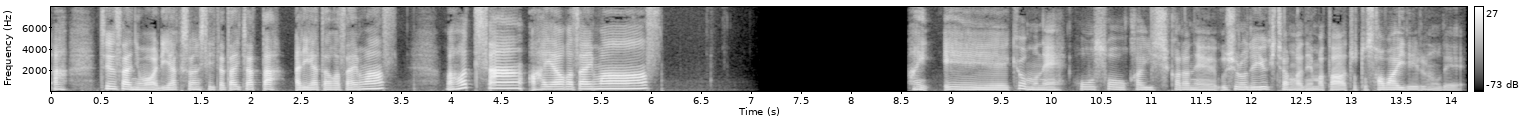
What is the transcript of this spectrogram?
あ、チューさんにもリアクションしていただいちゃった。ありがとうございます。まほっちさん、おはようございます。はい。えー、今日もね、放送開始からね、後ろでゆきちゃんがね、またちょっと騒いでいるので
